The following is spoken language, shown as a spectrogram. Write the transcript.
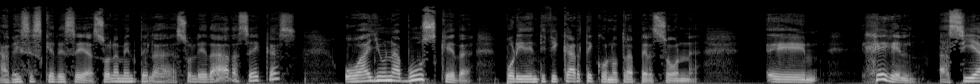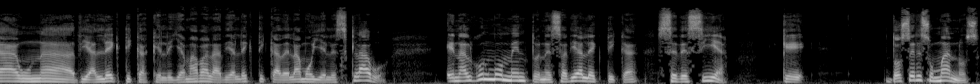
a veces que deseas solamente la soledad a secas o hay una búsqueda por identificarte con otra persona. Eh, Hegel hacía una dialéctica que le llamaba la dialéctica del amo y el esclavo. En algún momento en esa dialéctica se decía que dos seres humanos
